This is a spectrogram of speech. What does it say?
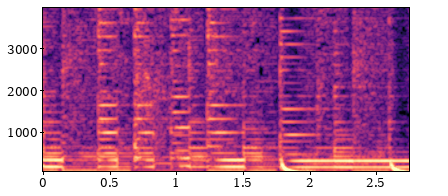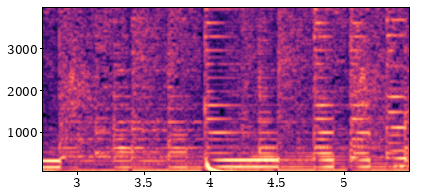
Thank you.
